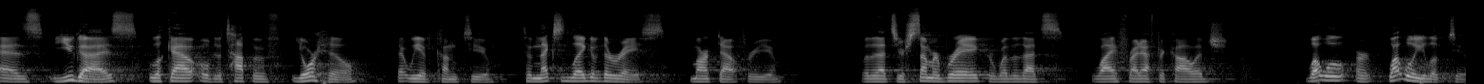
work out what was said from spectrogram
as you guys look out over the top of your hill that we have come to, to the next leg of the race marked out for you, whether that's your summer break or whether that's life right after college, what will, or what will you look to?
